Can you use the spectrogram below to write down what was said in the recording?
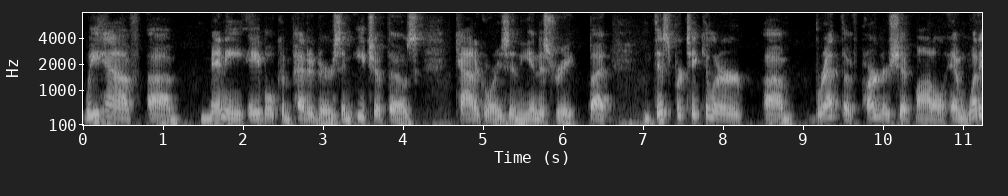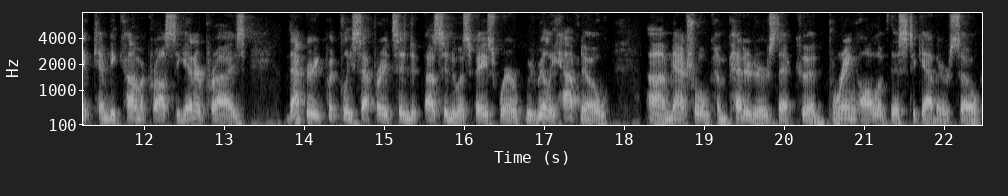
we have um, many able competitors in each of those categories in the industry. But this particular um, breadth of partnership model and what it can become across the enterprise, that very quickly separates into, us into a space where we really have no um, natural competitors that could bring all of this together. So,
